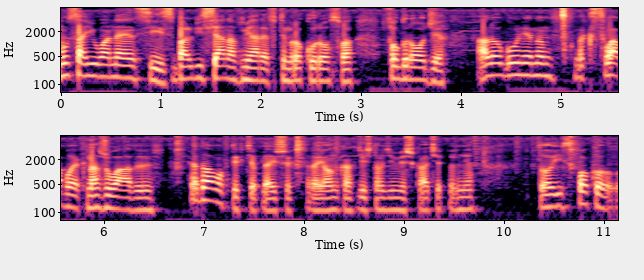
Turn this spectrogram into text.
Musa juanensis, balbisiana w miarę w tym roku rosła w ogrodzie, ale ogólnie no tak słabo jak na żuławy. Wiadomo, w tych cieplejszych rejonkach, gdzieś tam gdzie mieszkacie pewnie, to i spoko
